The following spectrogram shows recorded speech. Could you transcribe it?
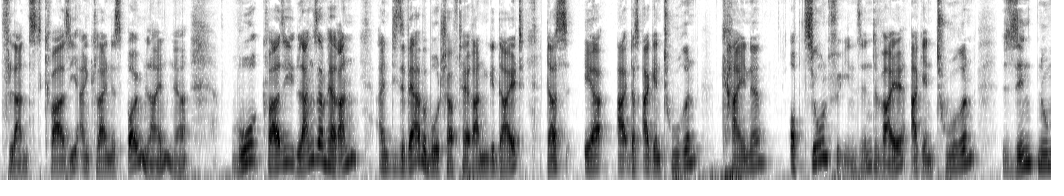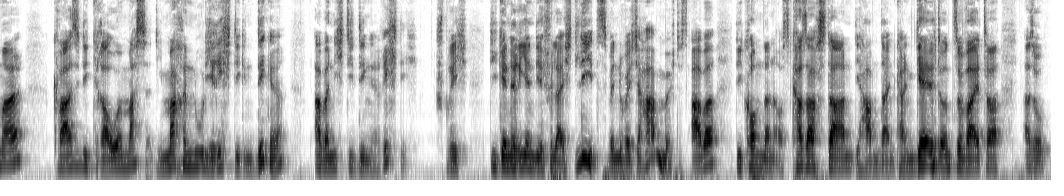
pflanzt, quasi ein kleines Bäumlein, ja, wo quasi langsam heran an diese Werbebotschaft herangedeiht, dass er, dass Agenturen keine Option für ihn sind, weil Agenturen sind nun mal quasi die graue Masse. Die machen nur die richtigen Dinge, aber nicht die Dinge richtig. Sprich, die generieren dir vielleicht Leads, wenn du welche haben möchtest, aber die kommen dann aus Kasachstan, die haben dann kein Geld und so weiter. Also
